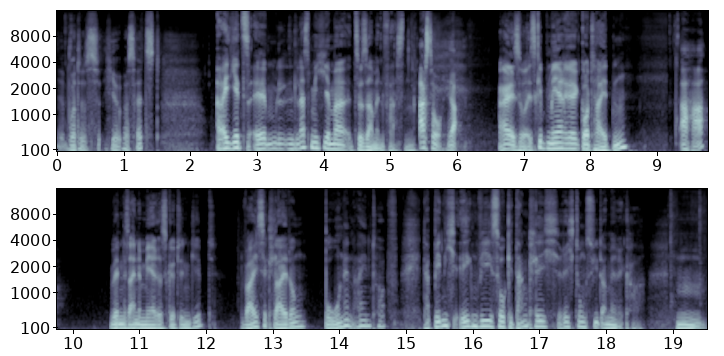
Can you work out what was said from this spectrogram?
wurde es hier übersetzt. Aber jetzt ähm, lass mich hier mal zusammenfassen. Ach so, ja. Also, es gibt mehrere Gottheiten. Aha. Wenn es eine Meeresgöttin gibt. Weiße Kleidung, Bohneneintopf. Da bin ich irgendwie so gedanklich Richtung Südamerika. Hm.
